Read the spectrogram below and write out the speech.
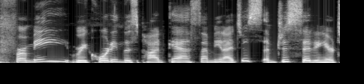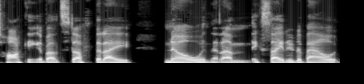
for me, recording this podcast, I mean, I just, I'm just sitting here talking about stuff that I know and that I'm excited about.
